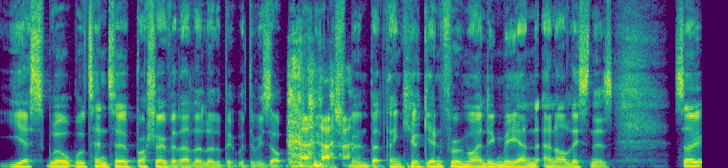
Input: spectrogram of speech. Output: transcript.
Yes, we'll we'll tend to brush over that a little bit with the result Englishman, but thank you again for reminding me and, and our listeners. So,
